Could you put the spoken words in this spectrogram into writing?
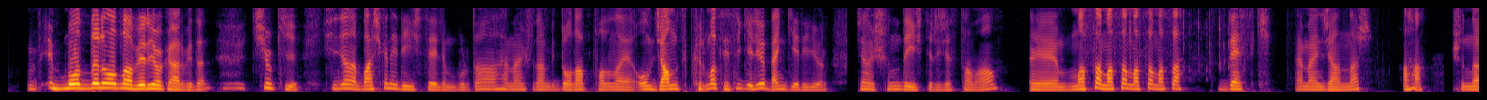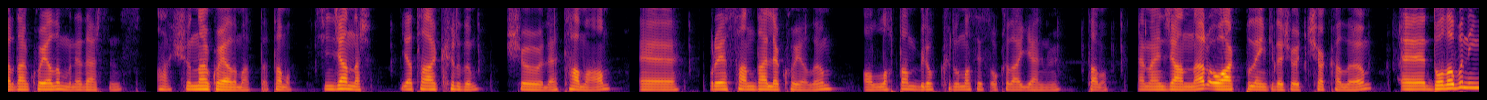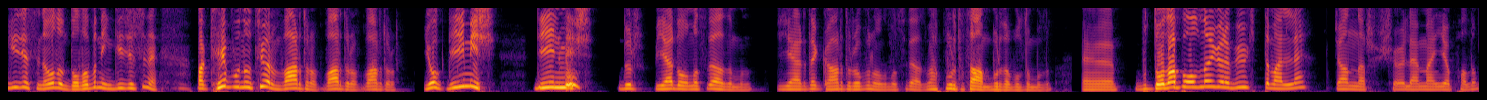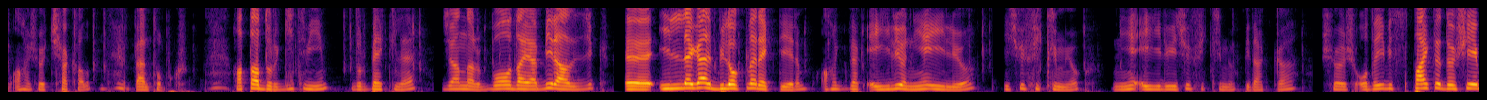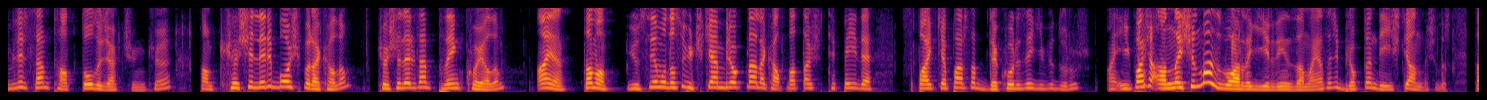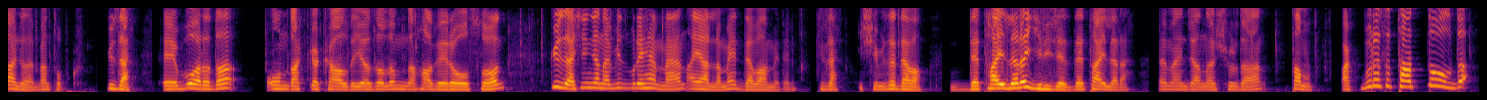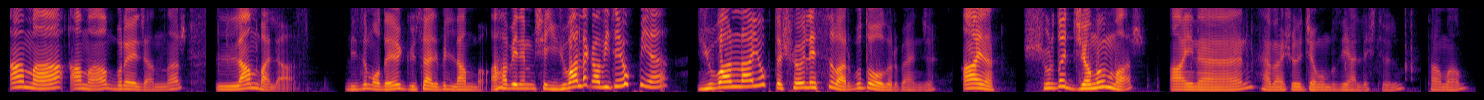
Modların onun haberi yok harbiden. Çok iyi. Şimdi canım başka ne değiştirelim burada? Hemen şuradan bir dolap falan ayar. Oğlum cam kırma sesi geliyor ben geriliyorum. Canım şunu değiştireceğiz tamam. Ee, masa masa masa masa. Desk. Hemen canlar. Aha. Şunlardan koyalım mı ne dersiniz? Aha şundan koyalım hatta tamam. Şimdi canlar yatağı kırdım. Şöyle tamam. Ee, buraya sandalye koyalım. Allah'tan blok kırılma sesi o kadar gelmiyor. Tamam. Hemen canlar oak plank'i de şöyle çakalım. Ee, dolabın İngilizcesi ne oğlum? Dolabın İngilizcesi ne? Bak hep unutuyorum. Wardrobe, wardrobe, wardrobe. Yok değilmiş. Değilmiş. Dur bir yerde olması lazım bunun. Bir yerde gardırobun olması lazım. Ha burada tamam burada buldum buldum. Ee, bu dolap olduğuna göre büyük ihtimalle canlar şöyle hemen yapalım. Aha şöyle çakalım. ben topuk. Hatta dur gitmeyeyim. Dur bekle. Canlar bu odaya birazcık e, illegal bloklar ekleyelim. Aha bak eğiliyor. Niye eğiliyor? Hiçbir fikrim yok. Niye eğiliyor hiçbir fikrim yok. Bir dakika. Şöyle şu odayı bir spike ile döşeyebilirsem tatlı olacak çünkü. Tamam köşeleri boş bırakalım. Köşelere bir tane plank koyalım. Aynen tamam. UCM odası üçgen bloklarla kaplı. Hatta şu tepeyi de spike yaparsam dekorize gibi durur. Ay, ilk başta anlaşılmaz bu arada girdiğin zaman. Ya sadece blokların değiştiği anlaşılır. Tamam canlar ben topuk. Güzel. Ee, bu arada 10 dakika kaldı yazalım da haberi olsun. Güzel şimdi canlar biz burayı hemen ayarlamaya devam edelim. Güzel işimize devam. Detaylara gireceğiz detaylara. Hemen canlar şuradan. Tamam. Bak burası tatlı oldu ama ama buraya canlar lamba lazım. Bizim odaya güzel bir lamba. Aha benim şey yuvarlak avize yok mu ya? Yuvarlağı yok da şöylesi var. Bu da olur bence. Aynen. Şurada camım var. Aynen. Hemen şöyle camımızı yerleştirelim. Tamam.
